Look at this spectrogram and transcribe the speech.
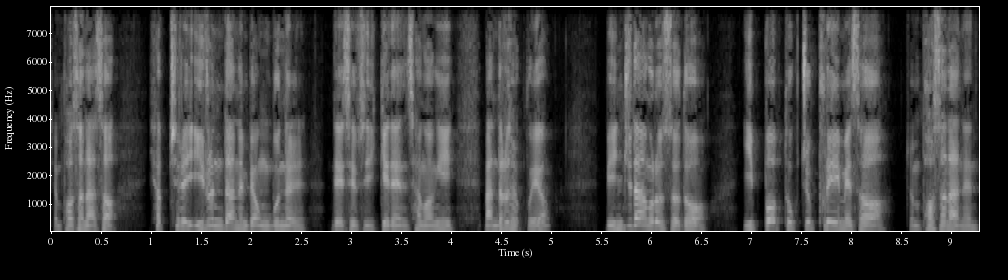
좀 벗어나서 협치를 이룬다는 명분을 내세울 수 있게 된 상황이 만들어졌고요. 민주당으로서도 입법 독주 프레임에서 좀 벗어나는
